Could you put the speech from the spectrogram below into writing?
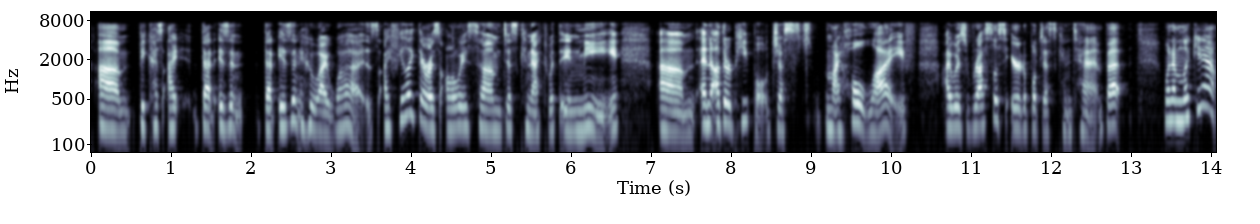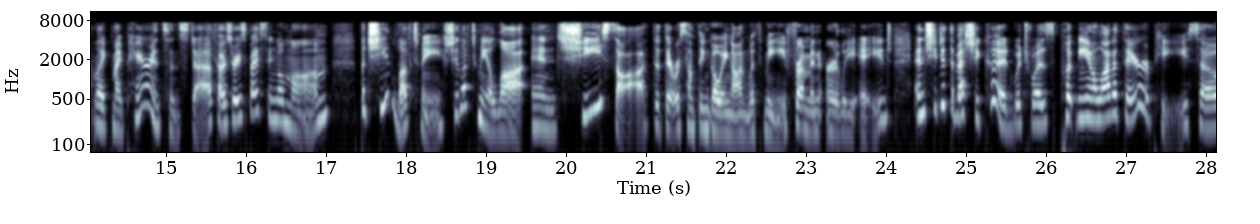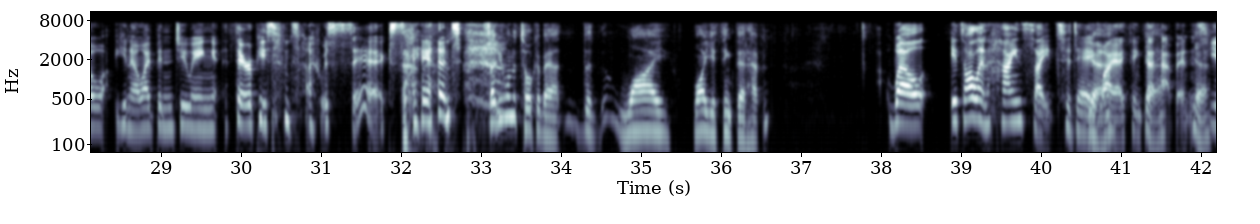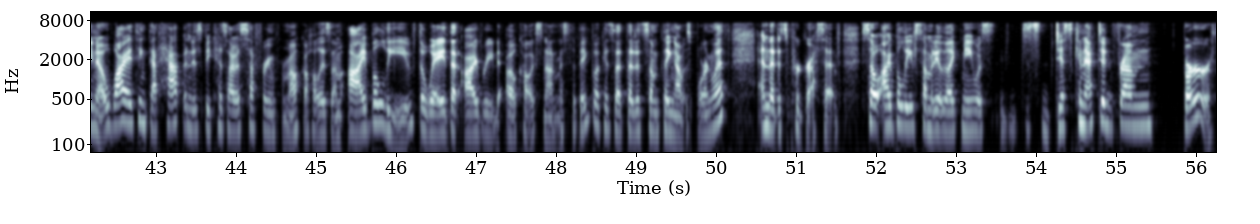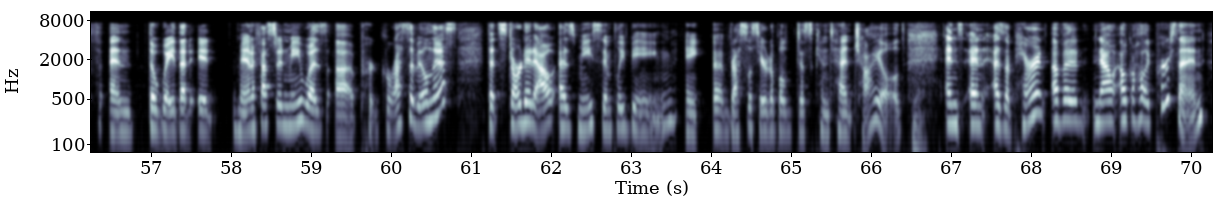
um, because I that isn't that isn't who I was. I feel like there was always some disconnect within me um, and other people just my whole life. I was restless, irritable, discontent. But when I'm looking at like my parents and stuff, I was raised by a single mom, but she loved me. She loved me a lot. And she saw that there was something going on with me from an early age. And she did the best she could, which was put me in a lot of therapy. So, you know, I've been doing therapy since I was six. And so do you want to talk about the why why you think that happened? well, it's all in hindsight today Yeah. why I think that happened. Yeah. You know, why I think that happened is because I was suffering from alcoholism. I believe the way that I read Alcoholics Anonymous, the big book, is that, that it's something I was born with and that it's progressive. So I believe somebody like me was just disconnected from birth and the way that it manifested in me was a progressive illness that started out as me simply being a, a restless irritable discontent child and and as a parent of a now alcoholic person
